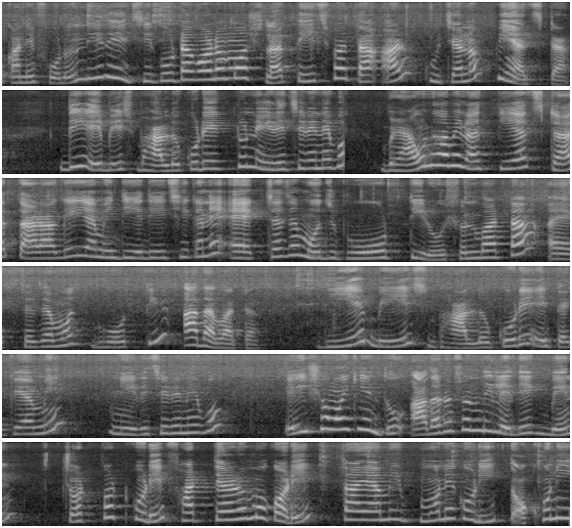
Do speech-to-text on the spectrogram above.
ওখানে ফোড়ন দিয়ে দিয়েছি গোটা গরম মশলা, তেজপাতা আর কুচানো পেঁয়াজটা। দিয়ে বেশ ভালো করে একটু নেড়ে চেড়ে নেব। ব্রাউন হবে না, পেঁয়াজটা তার আগেই আমি দিয়ে দিয়েছি এখানে এক চা চামচ ভর্তি রসুন বাটা আর এক চা চামচ ভর্তি আদা বাটা। দিয়ে বেশ ভালো করে এটাকে আমি নেড়ে ছেড়ে নেব। এই সময় কিন্তু আদা রসুন দিলে দেখবেন চটপট করে ফাটতে আরম্ভ করে, তাই আমি মনে করি তখনই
